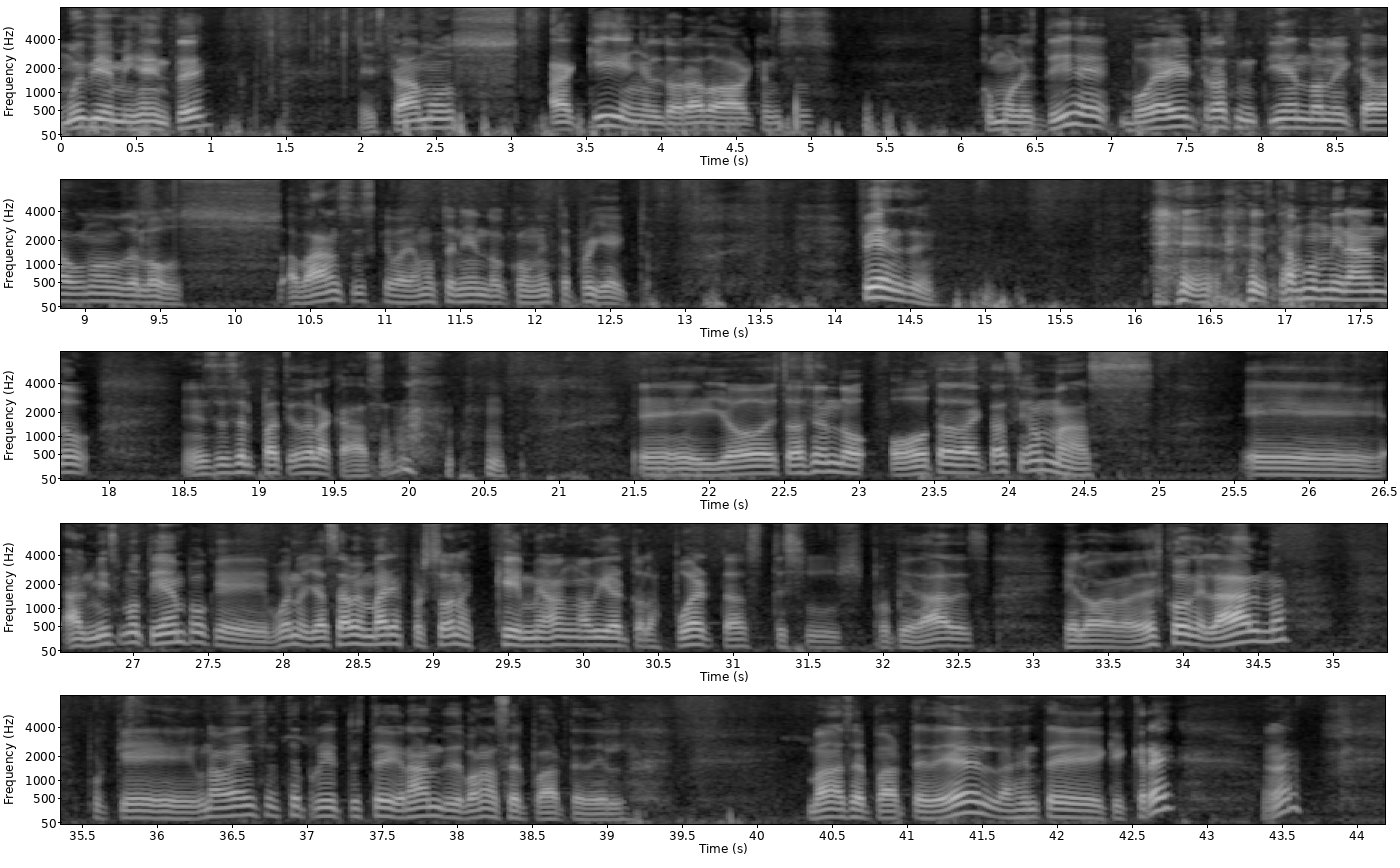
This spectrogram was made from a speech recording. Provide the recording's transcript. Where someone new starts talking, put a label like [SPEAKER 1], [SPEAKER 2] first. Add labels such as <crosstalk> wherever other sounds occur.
[SPEAKER 1] Muy bien, mi gente. Estamos aquí en el Dorado, Arkansas. Como les dije, voy a ir transmitiéndole cada uno de los avances que vayamos teniendo con este proyecto. Fíjense, <laughs> estamos mirando, ese es el patio de la casa. <laughs> Eh, yo estoy haciendo otra adaptación más eh, al mismo tiempo que, bueno, ya saben varias personas que me han abierto las puertas de sus propiedades. y lo agradezco en el alma porque una vez este proyecto esté grande van a ser parte de él. Van a ser parte de él, la gente que cree,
